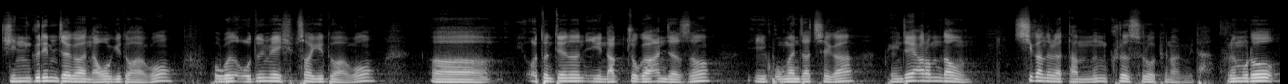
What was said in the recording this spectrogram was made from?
긴 그림자가 나오기도 하고 혹은 어둠에 휩싸기도 하고 어, 어떤 때는 이 낙조가 앉아서 이 공간 자체가 굉장히 아름다운 시간을 담는 그릇으로 변합니다. 그러므로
